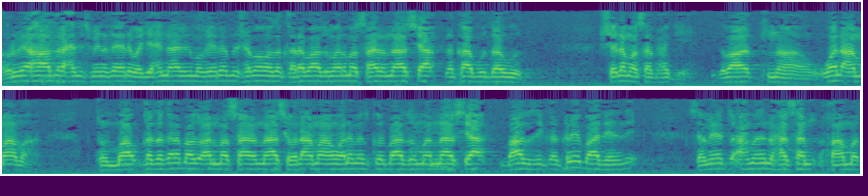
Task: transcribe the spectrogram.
روي هذا الحديث من غير وجهنا للمغيرة بن شبه وذكر بعض من مسائل الناس لك أبو داود. شلم صفحكي دواتنا والعمامة. ثم قد ذكر بعض عن مسائل الناس والعمامة ولم يذكر بعضهم الناس بعض ذكر كري بعد سمعت أحمد بن حسن خامت.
